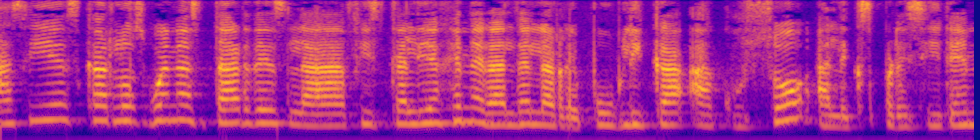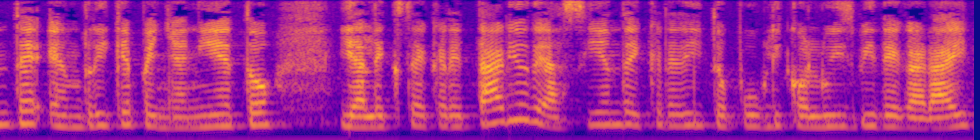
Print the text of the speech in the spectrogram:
Así es, Carlos. Buenas tardes. La Fiscalía General de la República acusó al expresidente Enrique Peña Nieto y al exsecretario de Hacienda y Crédito Público Luis Videgaray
